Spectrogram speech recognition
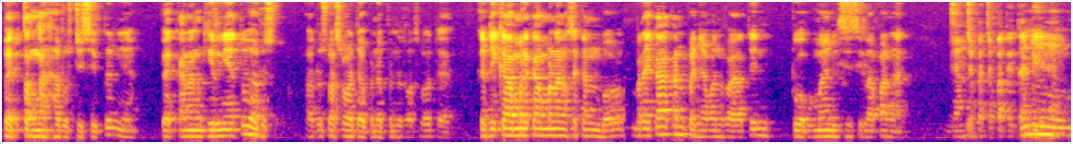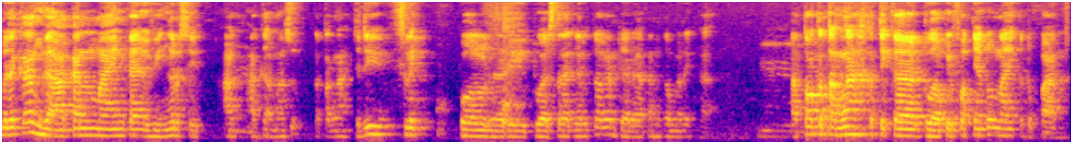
back tengah harus disiplin ya, back kanan kirinya itu harus harus waspada benar-benar waspada. Ketika mereka menang second ball, mereka akan banyak manfaatin dua pemain di sisi lapangan. yang cepet-cepet itu Hmm, ya mereka nggak akan main kayak winger sih, ag- agak masuk ke tengah. Jadi flick ball dari dua striker itu akan diarahkan ke mereka. Hmm. atau ke tengah ketika dua pivotnya tuh naik ke depan.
